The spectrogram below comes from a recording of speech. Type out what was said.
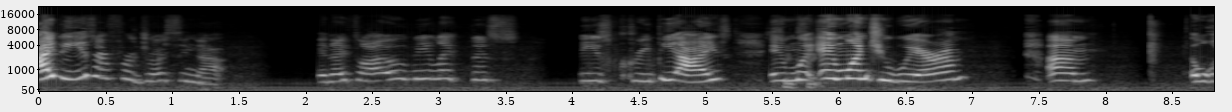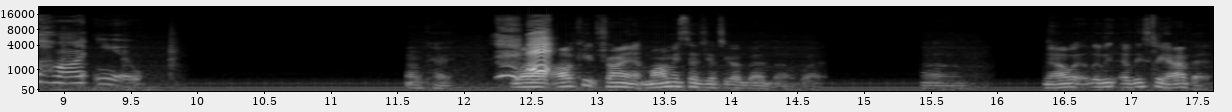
IDs are for dressing up. And I thought it would be like this, these creepy eyes. And, when, and once you wear them, um, it will haunt you. Okay. Well, I'll keep trying it. Mommy says you have to go to bed though, but um, no, at least we have it.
